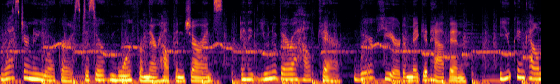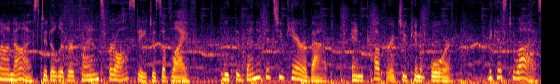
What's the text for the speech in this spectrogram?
Western New Yorkers deserve more from their health insurance. And at Univera Healthcare, we're here to make it happen. You can count on us to deliver plans for all stages of life with the benefits you care about and coverage you can afford. Because to us,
